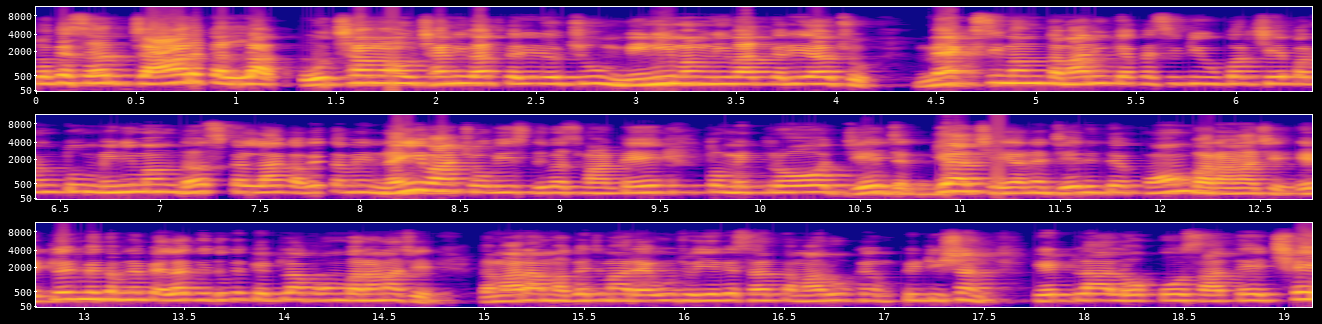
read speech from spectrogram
તો કે, સર, ચાર કલાક ઓછામાં ઓછાની વાત કરી રહ્યો છું મિનિમમની વાત કરી રહ્યો છું. મેક્સિમમ તમારી કેપેસિટી ઉપર છે, પરંતુ મિનિમમ દસ કલાક હવે તમે નહીં વાંચો વીસ દિવસ માટે, તો મિત્રો જે જગ્યા છે અને જે રીતે ફોર્મ ભરાણા છે, એટલે જ મેં તમને પહેલાં કીધું કે કેટલા ફોર્મ ભરાણા છે. તમારા મગજમાં રહેવું જોઈએ કે, સર, તમારું કોમ્પિટિશન કેટલા લોકો સાથે છે?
